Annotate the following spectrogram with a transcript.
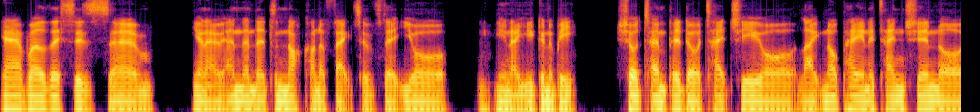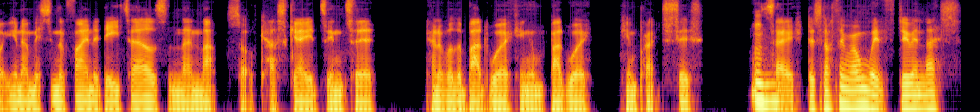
Yeah, well, this is, um, you know, and then there's a knock on effect of that you're, you know, you're going to be short tempered or touchy or like not paying attention or, you know, missing the finer details. And then that sort of cascades into kind of other bad working and bad working practices. Mm-hmm. So there's nothing wrong with doing less.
